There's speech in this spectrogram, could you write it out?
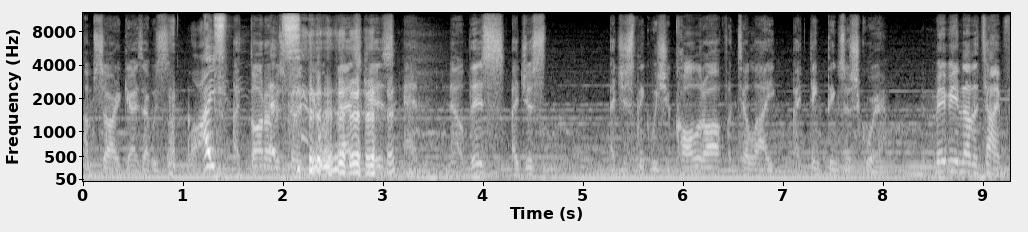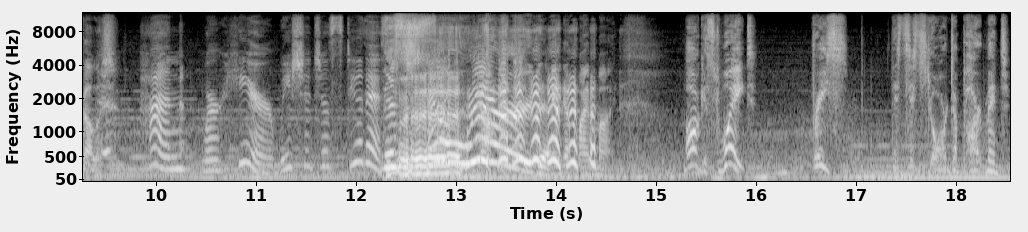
I'm sorry, guys. I was I I, thought I was gonna deal with Vasquez, and now this. I just I just think we should call it off until I I think things are square. Maybe another time, fellas. Hun, we're here. We should just do this. this is so weird. Made up my mind. August, wait! Rhys, this is your department.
